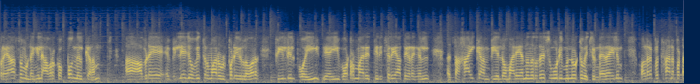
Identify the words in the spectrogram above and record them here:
പ്രയാസമുണ്ടെങ്കിൽ അവർക്കൊപ്പം നിൽക്കണം. അവിടെ വില്ലേജ് ഓഫീസർമാർ ഉൾപ്പെടെയുള്ളവർ ഫീൽഡിൽ പോയി ഈ വോട്ടർമാരെ തിരിച്ചറിയാത്ത ഇടങ്ങളിൽ സഹായിക്കണം പി എൽ ഒമാരെ എന്ന നിർദ്ദേശം കൂടി മുന്നോട്ട് വെച്ചിട്ടുണ്ട്. ഏതായാലും വളരെ പ്രധാനപ്പെട്ട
